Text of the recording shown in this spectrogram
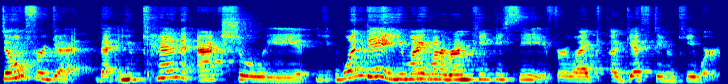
Don't forget that you can actually, one day you might want to run PPC for like a gifting keyword.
